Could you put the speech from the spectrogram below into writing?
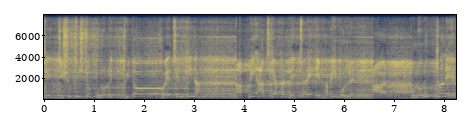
যে যীশুখ্রিস্ট পুনরুত্থিত হয়েছেন কি না। আপনি আজকে আপনার লেকচারে এভাবেই বললেন, আর পুনরুত্থানের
